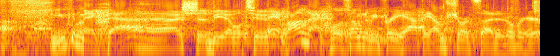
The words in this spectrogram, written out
Uh, you can make that. I should be able to. Hey, if I'm that close, I'm going to be pretty happy. I'm short-sighted over here.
